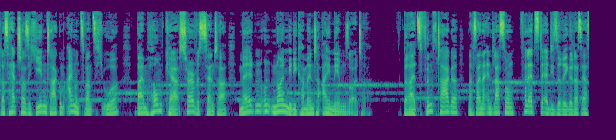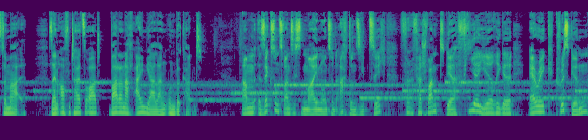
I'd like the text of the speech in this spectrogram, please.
dass Hatcher sich jeden Tag um 21 Uhr beim Home Care Service Center melden und neue Medikamente einnehmen sollte. Bereits fünf Tage nach seiner Entlassung verletzte er diese Regel das erste Mal. Sein Aufenthaltsort war danach ein Jahr lang unbekannt. Am 26. Mai 1978 verschwand der vierjährige Eric Criskin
